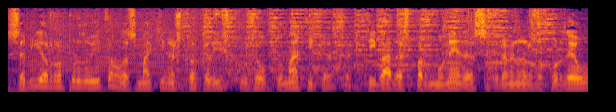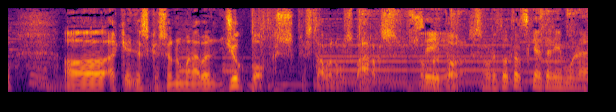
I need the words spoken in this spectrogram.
s'havia reproduït en les màquines tocadiscos automàtiques activades per monedes, segurament us recordeu eh, aquelles que s'anomenaven jukebox, que estaven als bars, sobretot. Sí, sobretot els que ja tenim una,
